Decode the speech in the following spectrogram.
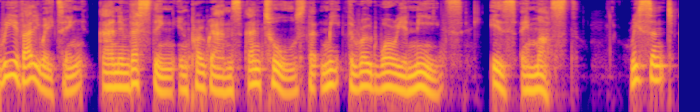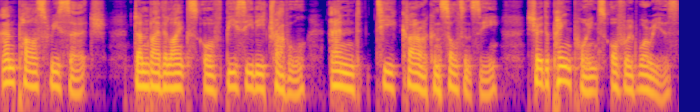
Re-evaluating and investing in programs and tools that meet the road warrior needs is a must. Recent and past research done by the likes of BCD Travel and tClara Consultancy show the pain points of road warriors,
